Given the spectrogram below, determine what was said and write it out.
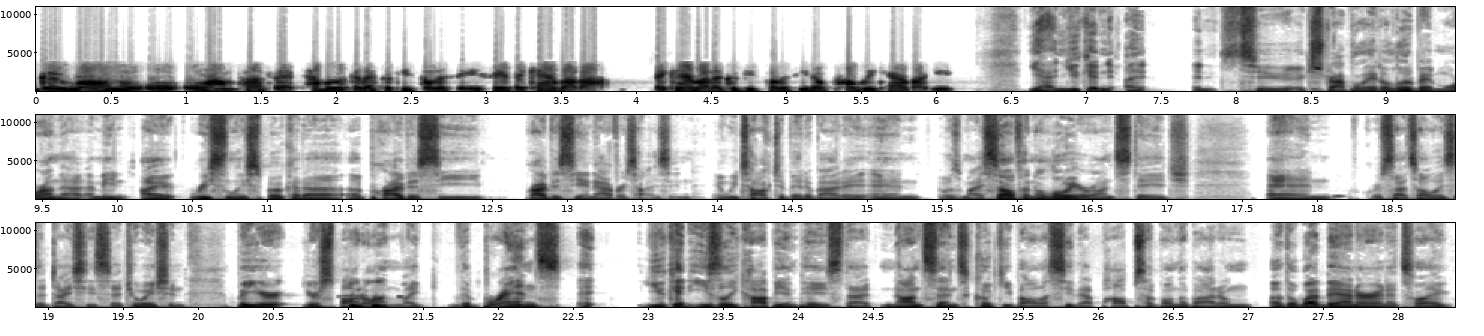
go wrong or, or, or aren't perfect, have a look at their cookies policy. See if they care about that. If they care about their cookies policy, they'll probably care about you. Yeah, and you can, uh, and to extrapolate a little bit more on that, I mean, I recently spoke at a, a privacy privacy and advertising, and we talked a bit about it. And it was myself and a lawyer on stage, and of course, that's always a dicey situation. But you're you're spot on. Like the brands, eh, you could easily copy and paste that nonsense cookie policy that pops up on the bottom of the web banner, and it's like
